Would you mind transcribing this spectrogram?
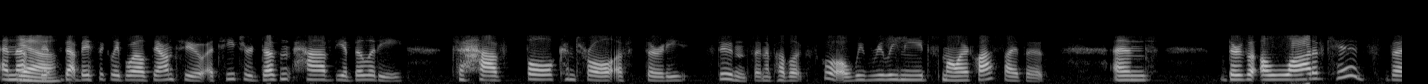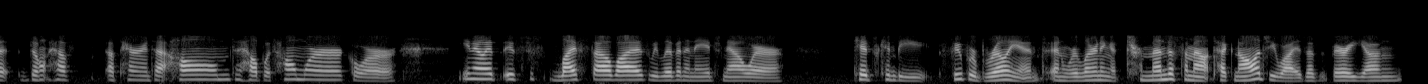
And that Yeah. that basically boils down to a teacher doesn't have the ability to have full control of 30 students in a public school. We really need smaller class sizes. And there's a lot of kids that don't have a parent at home to help with homework or you know, it's it's just lifestyle wise we live in an age now where kids can be super brilliant and we're learning a tremendous amount technology wise as very young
